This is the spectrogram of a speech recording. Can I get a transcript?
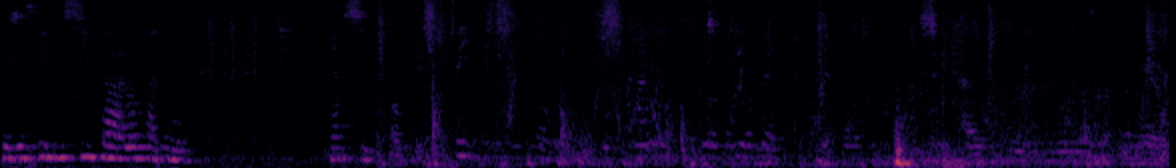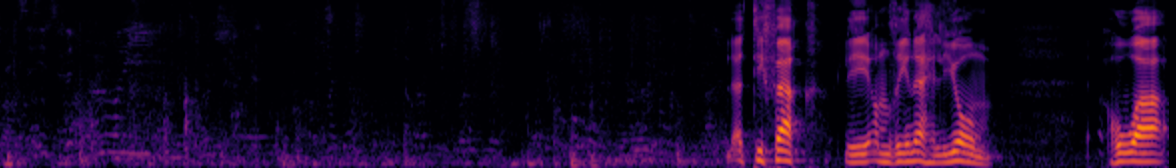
que je félicite à l'occasion. Merci. الاتفاق اللي امضيناه اليوم هو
